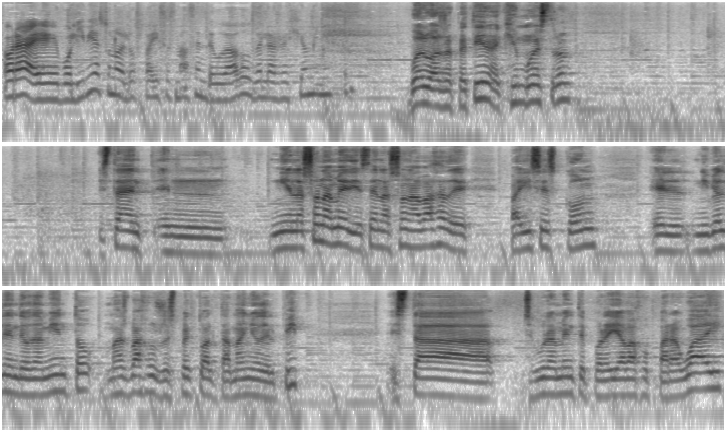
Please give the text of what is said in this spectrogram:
Ahora, eh, Bolivia es uno de los países más endeudados de la región, ministro. Vuelvo a repetir, aquí muestro está en, ni en la zona media, está en la zona baja de países con el nivel de endeudamiento más bajo respecto al tamaño del PIB. Está seguramente por ahí abajo Paraguay,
